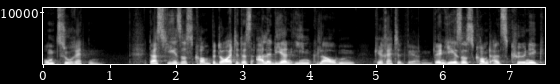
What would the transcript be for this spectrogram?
um zu retten. Dass Jesus kommt, bedeutet, dass alle, die an ihn glauben, gerettet werden. Denn Jesus kommt als König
